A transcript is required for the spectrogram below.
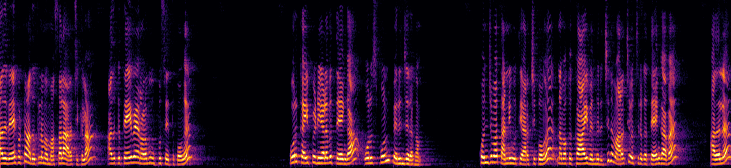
அது வேகட்டும் அதுக்குள்ளே நம்ம மசாலா அரைச்சிக்கலாம். அதுக்கு தேவையான அளவு உப்பு சேர்த்துக்கோங்க. ஒரு கைப்பிடி அளவு தேங்காய் ஒரு ஸ்பூன் பெருஞ்சீரகம். கொஞ்சமாக தண்ணி ஊற்றி அரைச்சிக்கோங்க. நமக்கு காய் வெந்துருச்சு. நம்ம அரைச்சி வச்சுருக்க தேங்காவை அதில்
